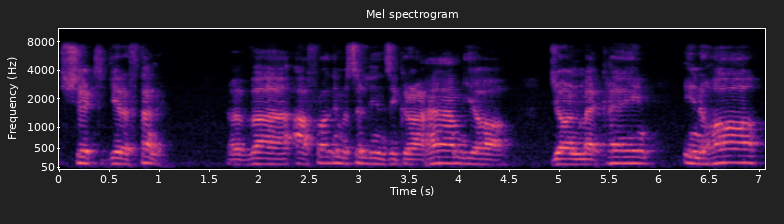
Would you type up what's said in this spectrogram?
شکل گرفتنه و افرادی مثل لینزی گراهام یا جان مکین اینها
